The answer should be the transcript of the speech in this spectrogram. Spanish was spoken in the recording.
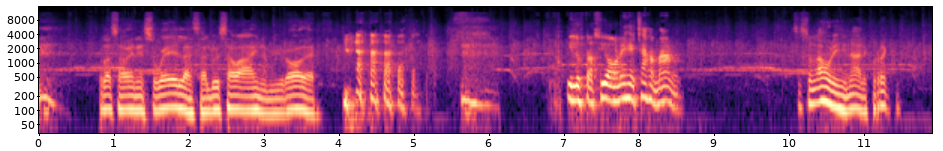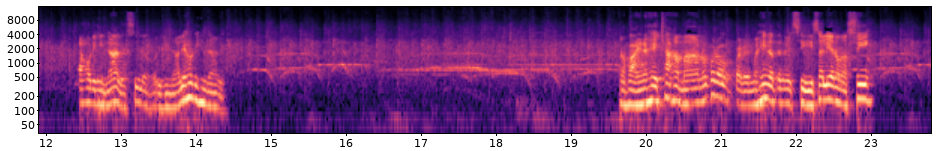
Hola a Venezuela, salud esa vaina, mi brother. Ilustraciones hechas a mano. Esas son las originales, correcto. Las originales, sí, las originales originales. Las vainas hechas a mano, pero, pero imagínate, en el CD salieron así.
